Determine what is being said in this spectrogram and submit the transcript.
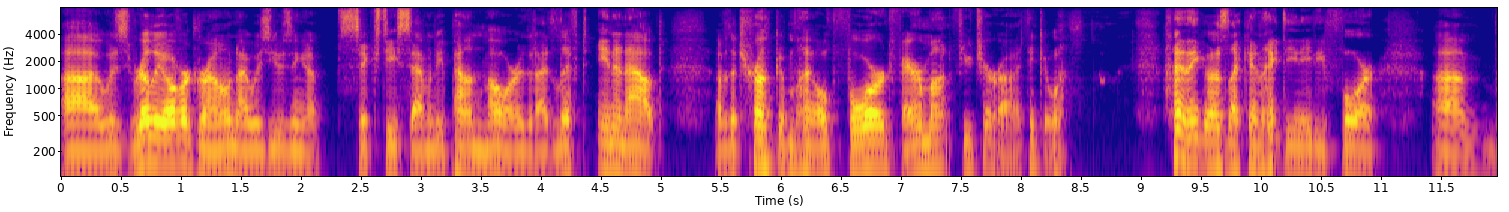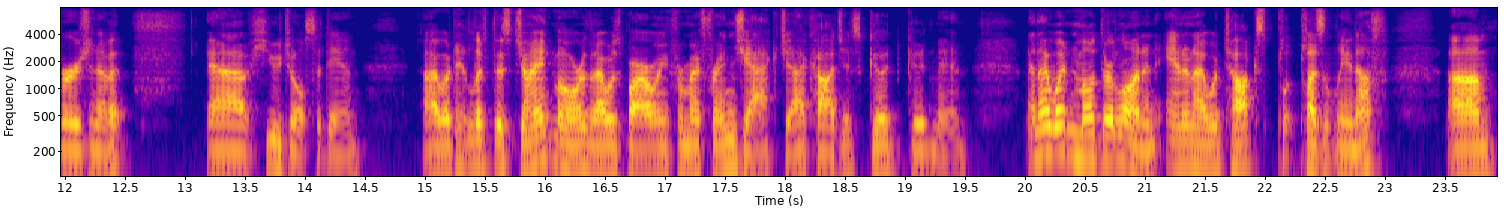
Uh, it was really overgrown. I was using a 60, 70 pound mower that I'd lift in and out of the trunk of my old Ford Fairmont Futura. I think it was, I think it was like a 1984 um, version of it. Uh, huge old sedan. I would lift this giant mower that I was borrowing from my friend Jack, Jack Hodges, good, good man. And I went and mowed their lawn, and Anne and I would talk pleasantly enough. Um,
